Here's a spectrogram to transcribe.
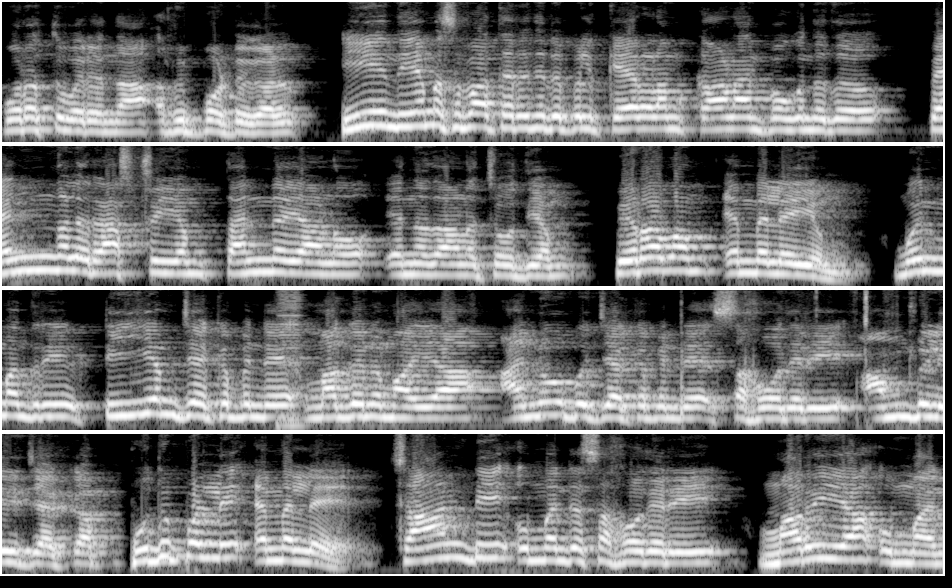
പുറത്തുവരുന്ന റിപ്പോർട്ടുകൾ. ഈ നിയമസഭാ തെരഞ്ഞെടുപ്പിൽ കേരളം കാണാൻ പോകുന്നത് പെങ്ങൾ രാഷ്ട്രീയം തന്നെയാണോ എന്നതാണ് ചോദ്യം. പിറവം എം എൽ എയും മുൻ മന്ത്രി ടി എം ജേക്കബിന്റെ മകനുമായ അനൂപ് ജേക്കബിന്റെ സഹോദരി Ambili Jacob Puthuppally M L A Chandy ഉമ്മന്റെ സഹോദരി മറിയ ഉമ്മൻ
